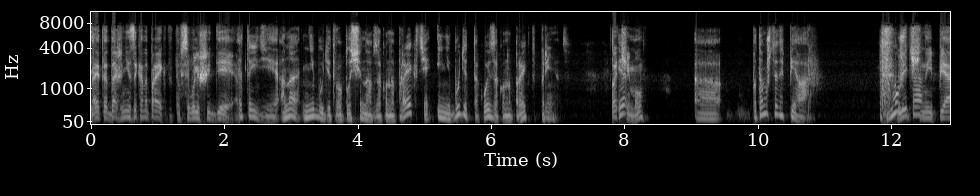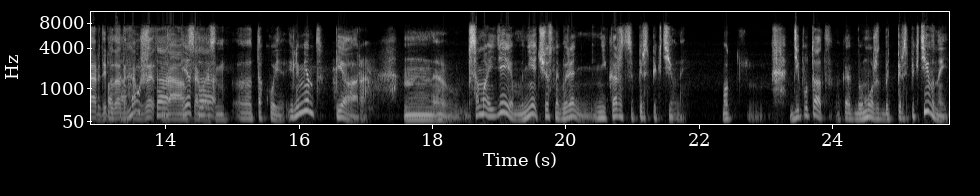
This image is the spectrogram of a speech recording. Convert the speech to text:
Это даже не законопроект, это всего лишь идея. Это идея. Она не будет воплощена в законопроекте, и не будет такой законопроект принят. Почему? А, потому что это пиар. Потому Личный что, пиар депутата потому Хамзе, что да, это согласен. Э, такой элемент пиара. Э, сама идея мне, честно говоря, не кажется перспективной. Вот депутат как бы может быть перспективной,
